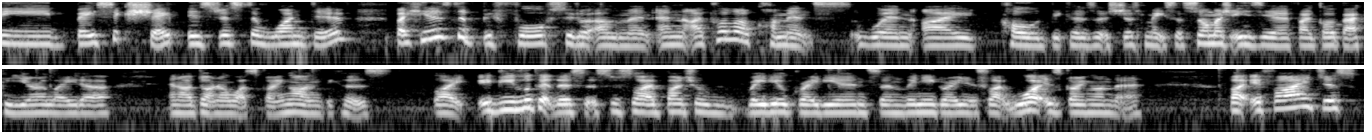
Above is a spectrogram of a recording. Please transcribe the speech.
the basic shape is just the one div, but here's the before pseudo element, and I put a lot of comments when I code because it just makes it so much easier if I go back a year later and I don't know what's going on because like if you look at this, it's just like a bunch of radial gradients and linear gradients. Like what is going on there? But if I just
